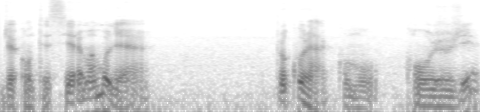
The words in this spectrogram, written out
de acontecer é uma mulher procurar como cônjuge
